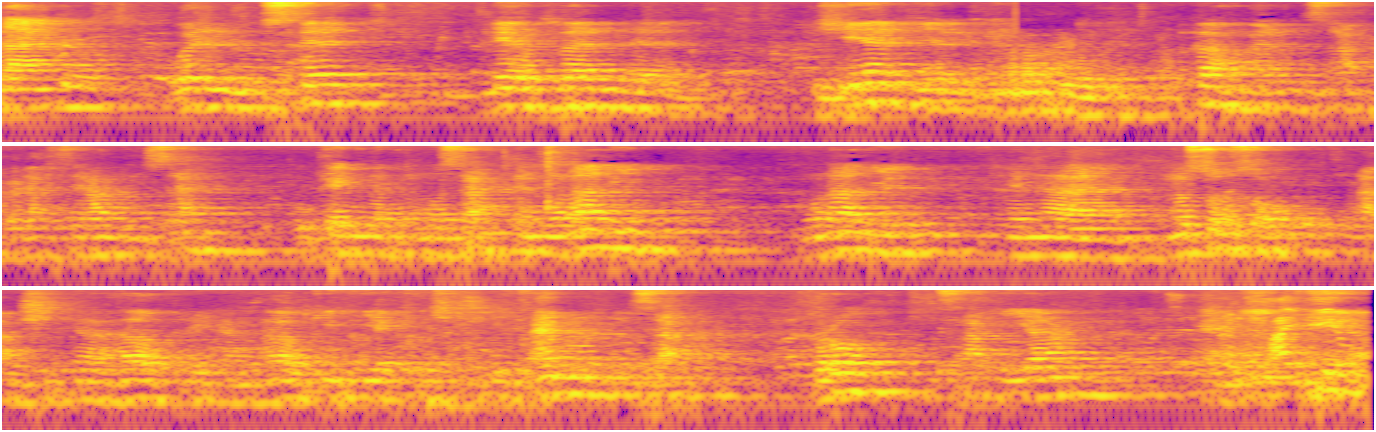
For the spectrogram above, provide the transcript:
قراع والأستاذ اللي ربى الجيال ديال رباهم على المسرح وعلى احترام المسرح وكلمه المسرح كان مناضل مناضل لأن نصوصه راه شفناها وقريناها وكيفية كيفاش يتعامل في المسرح. بروح مسرحية يعني حيوا.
